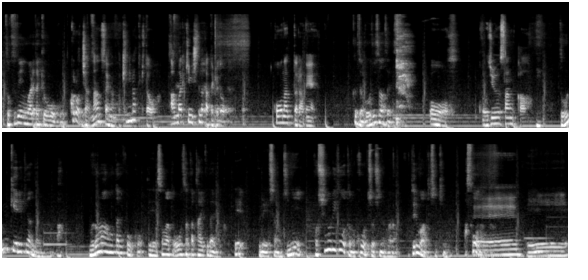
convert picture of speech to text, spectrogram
突然生まれた強豪校。う。クロちゃん何歳なのか気になってきたわ。あんまり気にしてなかったけど、こうなったらね、クロちゃん53歳です。おお、53か。どういう経歴なんだろう室蘭大谷高校で、その後大阪体育大学でプレーした後に、星野リゾートのコーチをしながら、ホテルマンとして勤務。あ、そうなんだ。へへえ。え。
